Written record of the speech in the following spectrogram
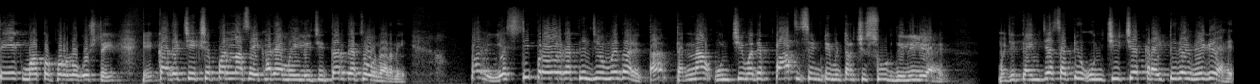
ते एक महत्त्वपूर्ण गोष्ट आहे. एखाद्याची एकशे पन्नास एखाद्या महिलेची तर त्याचं होणार नाही. पण एस टी प्रवर्गातील जे उमेदवार आहेत ना त्यांना उंचीमध्ये पाच सेंटीमीटरची सूट दिलेली आहे. म्हणजे त्यांच्यासाठी उंचीचे क्रायटेरिया वेगळे आहेत.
